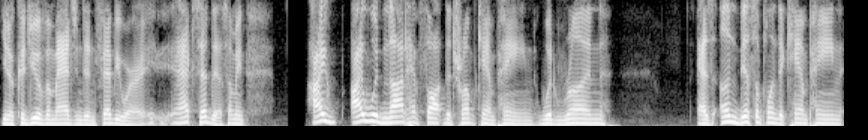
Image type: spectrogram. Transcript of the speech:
you know, could you have imagined in February? Axe said this. I mean, I I would not have thought the Trump campaign would run as undisciplined a campaign.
